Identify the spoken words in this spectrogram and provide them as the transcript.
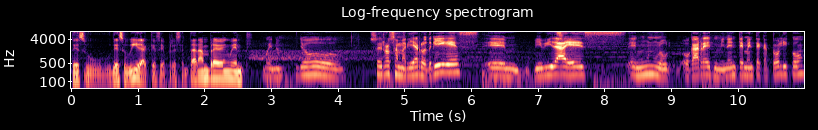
de, su, de su vida, que se presentaran brevemente. Bueno, yo soy Rosa María Rodríguez, em, mi vida es en un hogar eminentemente católico,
